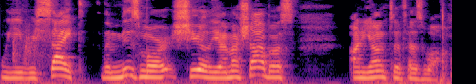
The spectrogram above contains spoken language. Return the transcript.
we recite the Mizmor Shir Yom Shabbos on Yontif as well.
